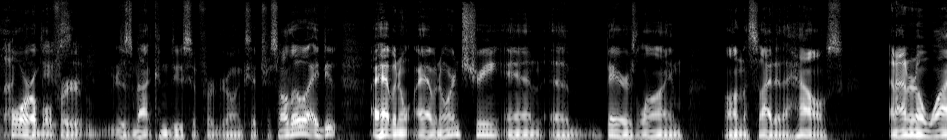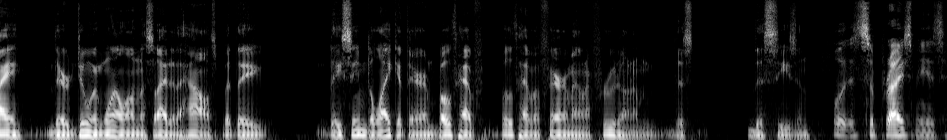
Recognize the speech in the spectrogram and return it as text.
Not horrible for is not conducive for growing citrus. Although I do, I have an I have an orange tree and a Bearss lime on the side of the house, and I don't know why they're doing well on the side of the house, but they they seem to like it there, and both have both have a fair amount of fruit on them this this season. well, it surprised me is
